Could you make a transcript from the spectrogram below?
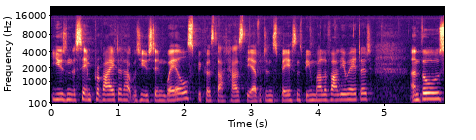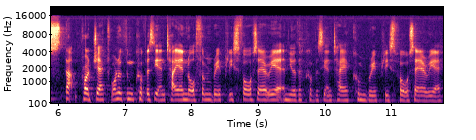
using the same provider that was used in Wales because that has the evidence base and has been well evaluated. And those, that project, one of them covers the entire Northumbria Police Force area and the other covers the entire Cumbria Police Force area.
